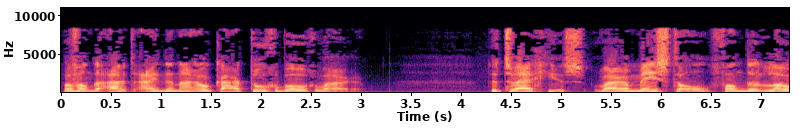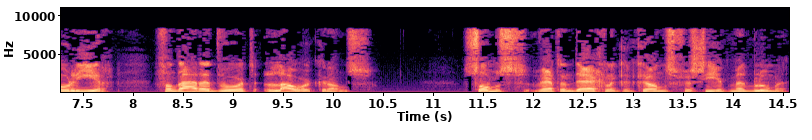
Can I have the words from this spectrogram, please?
waarvan de uiteinden naar elkaar toegebogen waren. De twijgjes waren meestal van de laurier, vandaar het woord lauwerkrans. Soms werd een dergelijke krans versierd met bloemen.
